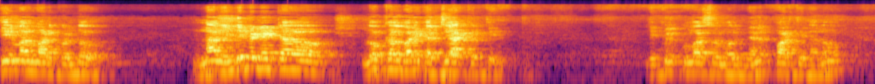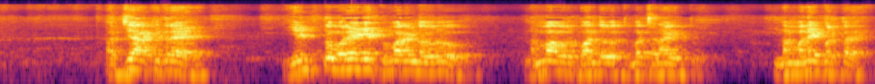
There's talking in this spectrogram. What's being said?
ತೀರ್ಮಾನ ಮಾಡಿಕೊಂಡು ನಾನು ಇಂಡಿಪೆಂಡೆಂಟ್ ಲೋಕಲ್ ಬಾಡಿಗೆ ಅರ್ಜಿ ಹಾಕಿರ್ತೀನಿ. ನಿಖಿಲ್ ಕುಮಾರಸ್ವಾಮಿ ಅವ್ರಿಗೆ ನೆನಪು ಮಾಡ್ತೀನಿ ನಾನು. ಅರ್ಜಿ ಹಾಕಿದ್ರೆ ಎಂಟೂವರೆಗೆ ಕುಮಾರಣ್ಣವರು ನಮ್ಮ ಅವರ ಬಾಂಧವ್ಯ ತುಂಬ ಚೆನ್ನಾಗಿತ್ತು. ನಮ್ಮ ಮನೆಗೆ ಬರ್ತಾರೆ.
